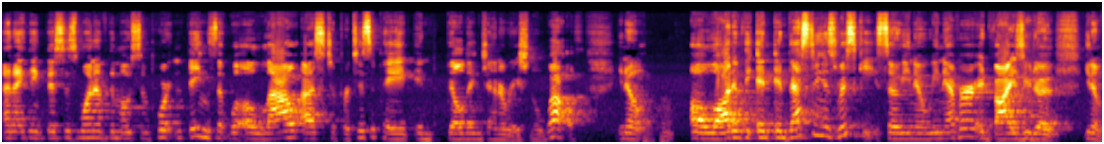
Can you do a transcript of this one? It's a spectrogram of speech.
And I think this is one of the most important things that will allow us to participate in building generational wealth. You know, mm-hmm. A lot of the investing is risky. So, you know, we never advise you to, you know,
